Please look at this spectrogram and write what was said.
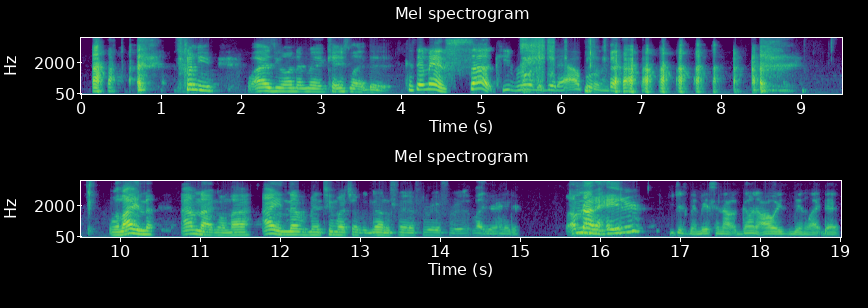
Funny, why is you on that man case like that? Because that man suck. He ruined a good album. well, I ain't. I'm not gonna lie. I ain't never been too much of a Gunna fan for real. For real. Like, You're a hater. I'm not a hater. You just been missing out. Gunna always been like that.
